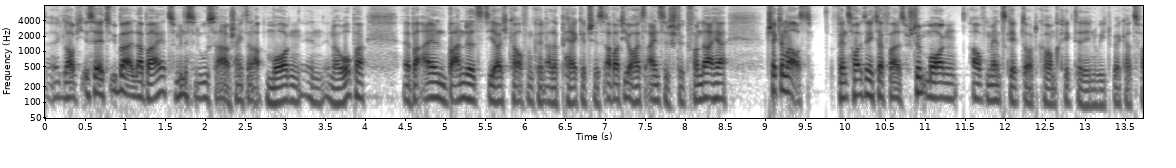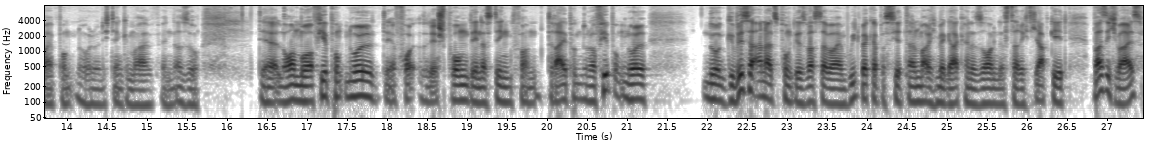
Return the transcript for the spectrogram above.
äh, glaube ich, ist er jetzt überall dabei, zumindest in den USA, wahrscheinlich dann ab morgen in, in Europa, bei allen Bundles, die ihr euch kaufen könnt, alle Packages, aber natürlich auch als Einzelstück. Von daher, checkt mal aus. Wenn es heute nicht der Fall ist, bestimmt morgen auf manscape.com kriegt ihr den Weedwacker 2.0 und ich denke mal, wenn also der Lawnmower 4.0, der, also der Sprung, den das Ding von 3.0 auf 4.0 nur ein gewisser Anhaltspunkt ist, was da beim Weedwacker passiert, dann mache ich mir gar keine Sorgen, dass da richtig abgeht. Was ich weiß,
